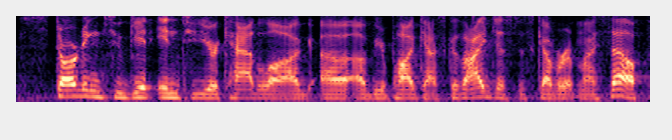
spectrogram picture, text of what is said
starting to get into your catalog uh, of your podcast because i just discover it myself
